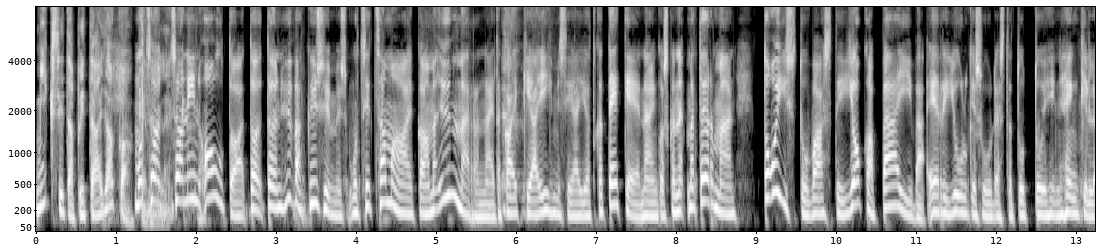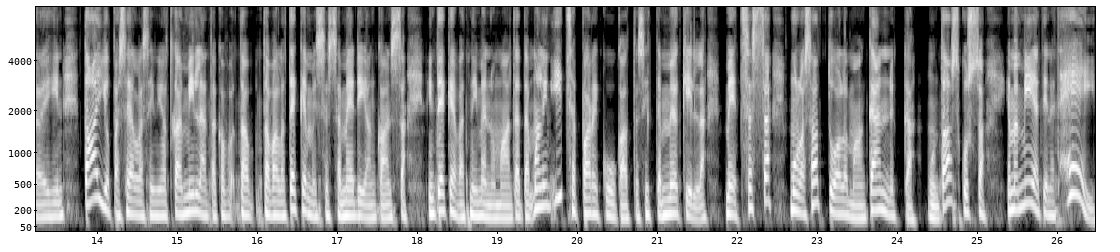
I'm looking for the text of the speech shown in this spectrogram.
miksi sitä pitää jakaa Mutta se on, se on niin outoa, toi, toi on hyvä kysymys, mutta sitten samaan aikaan mä ymmärrän näitä kaikkia ihmisiä, jotka tekee näin, koska ne, mä törmään toistuvasti joka päivä eri julkisuudesta tuttuihin henkilöihin tai jopa sellaisiin, jotka ei millään taka, ta, tavalla tekemisessä median kanssa, niin tekevät nimenomaan tätä. Mä olin itse pari kuukautta sitten mökillä metsässä. Mulla sattui olemaan kännykkä mun taskussa ja mä mietin, että hei,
